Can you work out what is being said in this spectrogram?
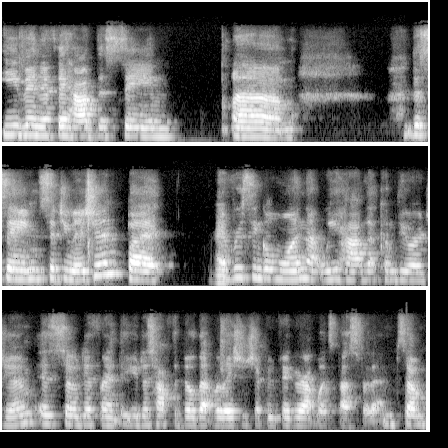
even if they have the same um the same situation but every single one that we have that come through our gym is so different that you just have to build that relationship and figure out what's best for them so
